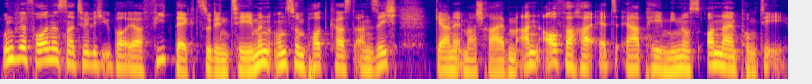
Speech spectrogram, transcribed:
Und wir freuen uns natürlich über euer Feedback zu den Themen und zum Podcast an sich. Gerne immer schreiben an aufwacher.rp-online.de.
